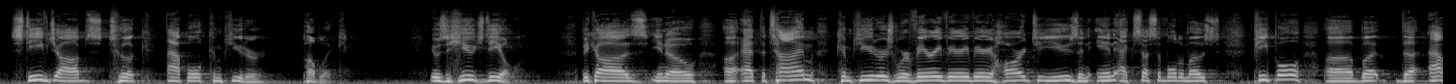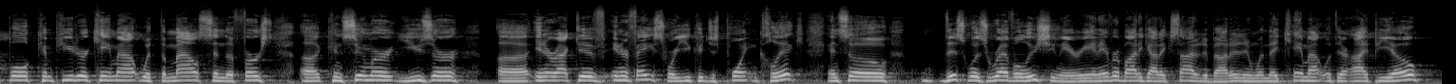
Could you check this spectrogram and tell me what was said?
Steve Jobs took Apple Computer public. It was a huge deal because, you know, uh, at the time, computers were very, very, very hard to use and inaccessible to most people. Uh, but the Apple computer came out with the mouse and the first uh, consumer user uh, interactive interface where you could just point and click. And so this was revolutionary, and everybody got excited about it. And when they came out with their IPO,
